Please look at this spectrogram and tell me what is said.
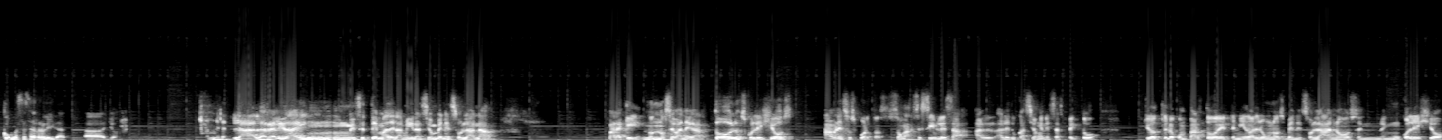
¿Cómo es esa realidad, uh, John? Mira, la, la, realidad en ese tema de la migración venezolana, ¿para qué? No, no se va a negar. Todos los colegios abren sus puertas, son accesibles a, la educación en ese aspecto. Yo te lo comparto, he tenido alumnos venezolanos en, en, un colegio,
